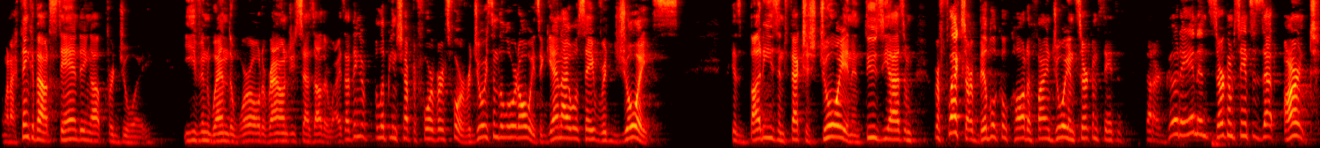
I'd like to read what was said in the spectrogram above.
When I think about standing up for joy, even when the world around you says otherwise. I think of Philippians chapter 4, verse 4. Rejoice in the Lord always. Again, I will say rejoice. Because Buddy's infectious joy and enthusiasm reflects our biblical call to find joy in circumstances that are good and in circumstances that aren't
